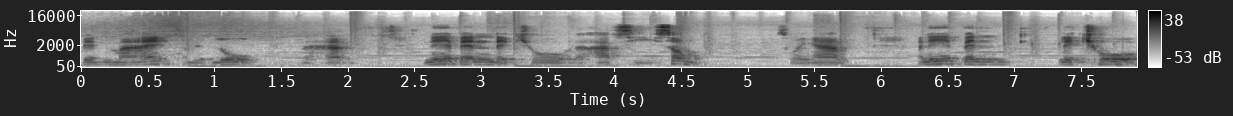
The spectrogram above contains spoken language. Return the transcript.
เป็นไม้สำเร็จรูปนะฮะ นี่เป็นเหล็กโชว์นะครับ สีส้มสวยงาม อันนี้เป็นเหล็กโชว์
